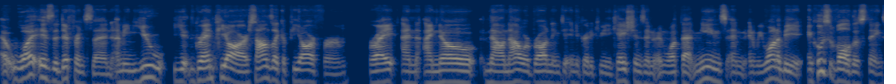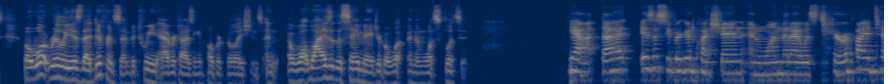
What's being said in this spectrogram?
Uh, what is the difference then? I mean, you, you Grand PR sounds like a PR firm, right? And I know now now we're broadening to integrated communications and, and what that means, and and we want to be inclusive of all those things. But what really is that difference then between advertising and public relations, and what, why is it the same major, but what and then what splits it? Yeah, that is a super good question and one that I was terrified to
